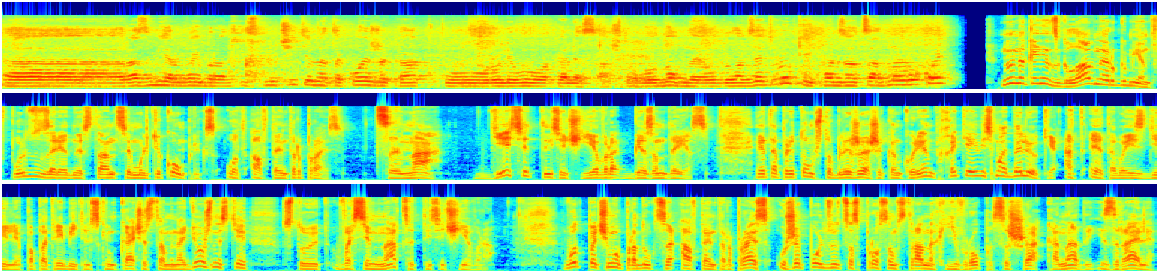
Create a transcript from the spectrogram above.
размер выбран исключительно такой же, как у рулевого колеса, чтобы удобно его было взять в руки и пользоваться одной рукой. Ну и, наконец, главный аргумент в пользу зарядной станции «Мультикомплекс» от Enterprise – цена. 10 тысяч евро без НДС. Это при том, что ближайший конкурент, хотя и весьма далекий от этого изделия по потребительским качествам и надежности, стоит 18 тысяч евро. Вот почему продукция Auto Enterprise уже пользуется спросом в странах Европы, США, Канады, Израиля,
